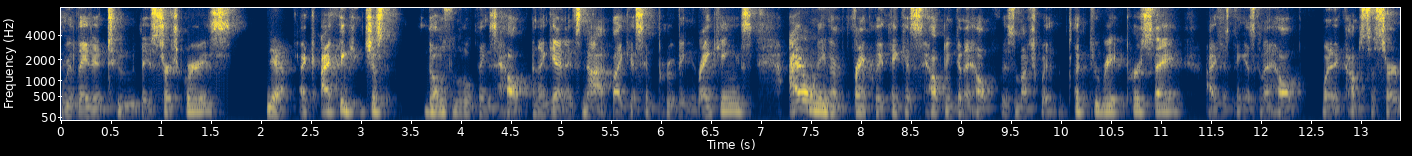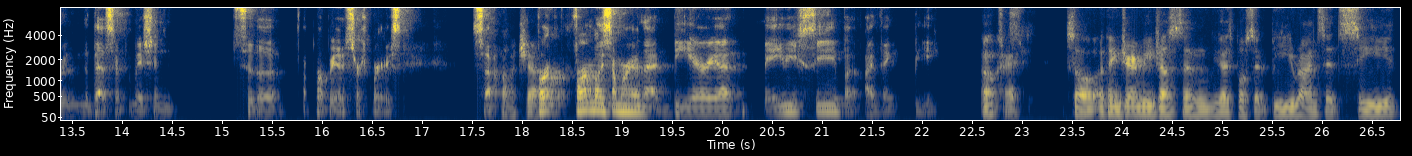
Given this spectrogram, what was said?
related to the search queries, Yeah. like I think just those little things help. And again, it's not like it's improving rankings. I don't even frankly think it's helping going to help as much with click-through rate per se. I just think it's going to help when it comes to serving the best information to the appropriate search queries. So Gotcha. fir- firmly somewhere in that B area, maybe C, but I think B. Okay. So I think Jeremy, Justin, you guys both said B. Ryan said C.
